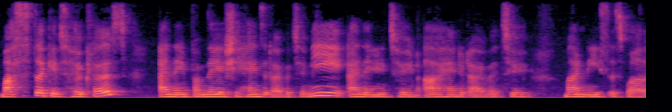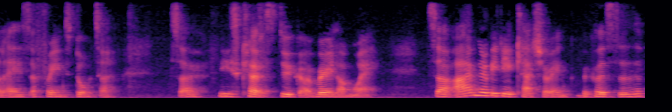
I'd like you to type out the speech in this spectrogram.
my sister gives her clothes and then from there she hands it over to me and then in turn I hand it over to my niece as well as a friend's daughter so these clothes do go a very long way. So I'm going to be decluttering because the,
